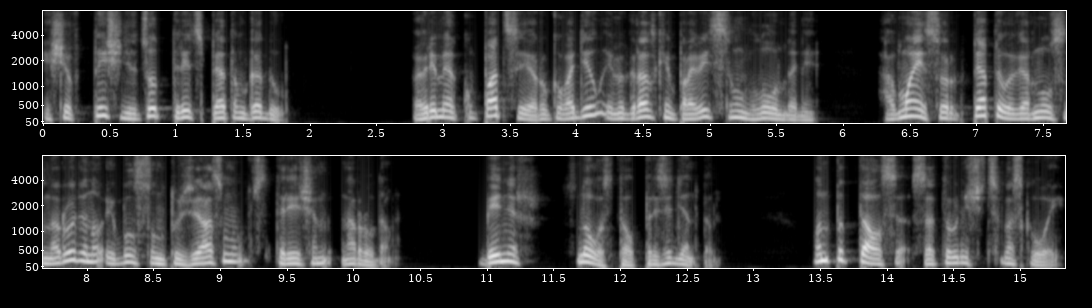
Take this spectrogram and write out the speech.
еще в 1935 году. Во время оккупации руководил эмигрантским правительством в Лондоне, а в мае 45-го вернулся на родину и был с энтузиазмом встречен народом. Бенеш снова стал президентом. Он пытался сотрудничать с Москвой,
